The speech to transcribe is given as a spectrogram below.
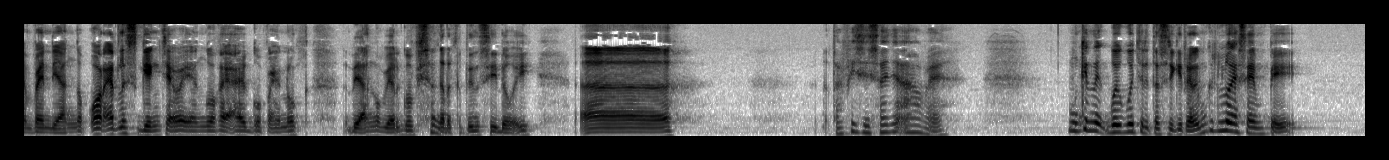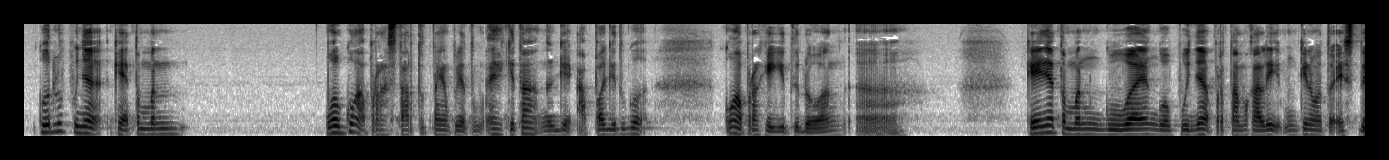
yang pengen dianggap or at least geng cewek yang gue kayak ayo gue pengen dong dianggap biar gue bisa ngedeketin si doi. Uh, tapi sisanya apa ya mungkin gue gue cerita sedikit kali. Mungkin dulu SMP gue dulu punya kayak temen. Well gue nggak pernah started pengen punya temen. Eh kita ngege apa gitu gue gue nggak pernah kayak gitu doang. Uh, kayaknya temen gue yang gue punya pertama kali mungkin waktu SD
